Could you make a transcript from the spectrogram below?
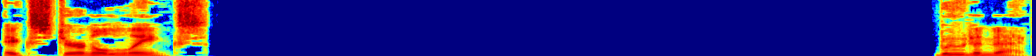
External links. Buddhanet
